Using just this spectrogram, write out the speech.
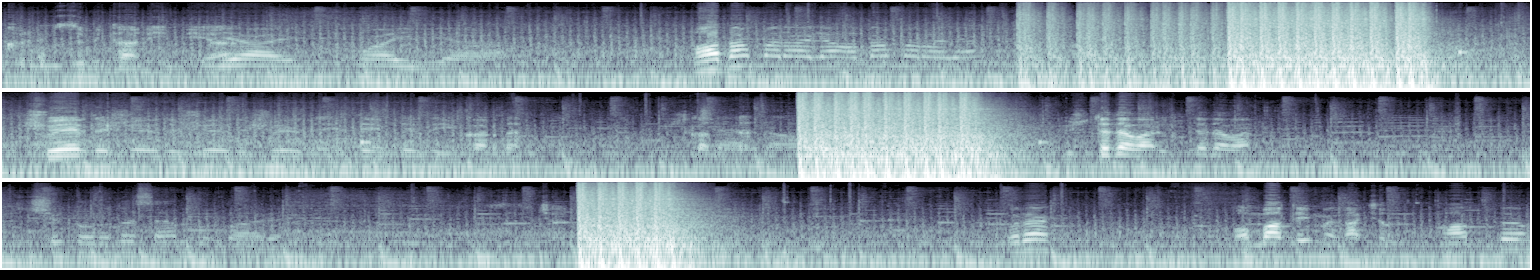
Kırmızı bir tane indi ya. Ya İsmail ya. Adam var hala, adam var hala. Şu evde şu evde şu evde şu evde evde evde, evde yukarıda. Üst katta. Üstte de var üstte de var. Çık onu da sen vur bari. Bırak, Bomba atayım mı? Kaçın. attım.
